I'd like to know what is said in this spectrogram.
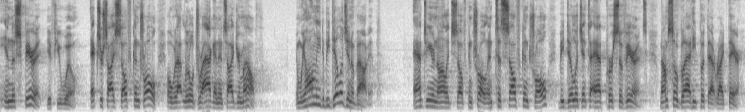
in the Spirit, if you will. Exercise self control over that little dragon inside your mouth. And we all need to be diligent about it. Add to your knowledge self control. And to self control, be diligent to add perseverance. Now, I'm so glad he put that right there.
